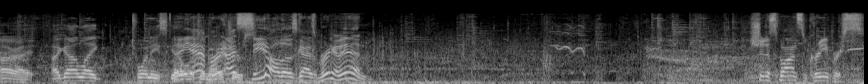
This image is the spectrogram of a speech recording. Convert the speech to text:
All right, I got like 20 Oh, skeleton yeah, br- I archers. see all those guys. Bring them in. Should have spawned some creepers.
